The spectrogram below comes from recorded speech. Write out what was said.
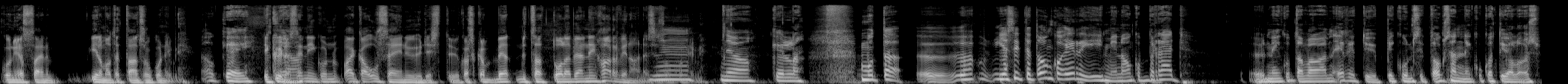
kun jossain ilmoitetaan sukunimi. Okei. Okay. Niin kyllä se niin kuin aika usein yhdistyy, koska me, nyt sattuu olemaan vielä niin harvinainen se mm. sukunimi. Joo, kyllä. Mutta, ja sitten, että onko eri ihminen, onko Brad niin kuin tavallaan eri tyyppi kuin sitten, onko hän niin kuin kotioloissa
